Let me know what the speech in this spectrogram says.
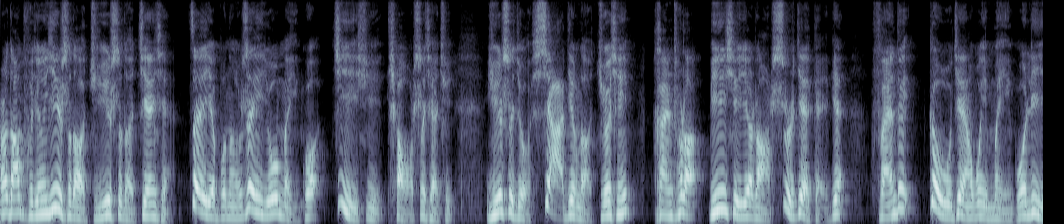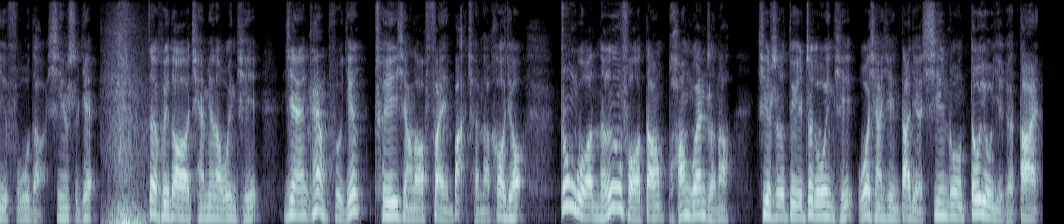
而当普京意识到局势的艰险，再也不能任由美国继续挑事下去，于是就下定了决心，喊出了必须要让世界改变，反对构建为美国利益服务的新世界。再回到前面的问题，眼看普京吹响了反霸权的号角。中国能否当旁观者呢？其实对于这个问题，我相信大家心中都有一个答案。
